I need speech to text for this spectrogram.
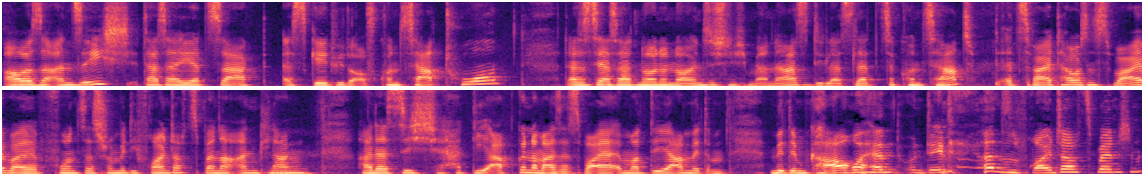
Aber so an sich, dass er jetzt sagt, es geht wieder auf Konzerttour, das ist ja seit 99 nicht mehr, ne? Also die, das letzte Konzert. 2002, äh, weil vor uns das schon mit die Freundschaftsbänder anklang, mhm. hat er sich, hat die abgenommen. Also es war ja immer der mit dem, mit dem Karohemd und den ganzen Freundschaftsmenschen.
